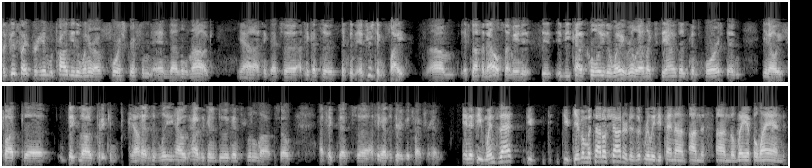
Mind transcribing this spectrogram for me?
a good fight for him would probably be the winner of Forrest Griffin and uh, Little Nog. Uh, I think that's a I think that's a it's an interesting fight. Um, if nothing else, I mean, it, it, it'd be kind of cool either way. Really, I'd like to see how he does against Forrest, and you know, he fought uh, Big Nog pretty con- Yep. How how's he going to do against Little Nog? So, I think that's uh, I think that's a pretty good fight for him. And if he wins that, do you, do you give him a title shot, or does it really depend on on the on the lay of the land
